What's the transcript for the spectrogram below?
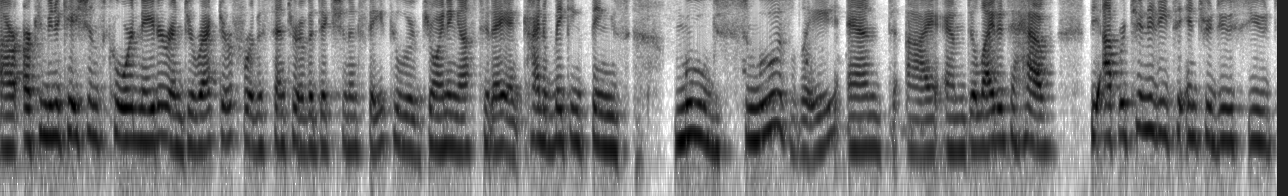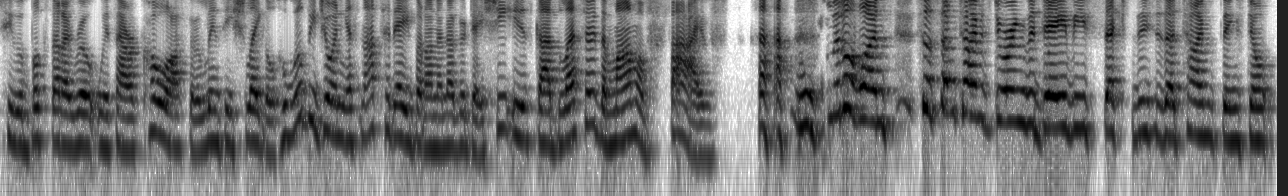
our, our, communications coordinator and director for the Center of Addiction and Faith, who are joining us today and kind of making things move smoothly. And I am delighted to have the opportunity to introduce you to a book that I wrote with our co-author, Lindsay Schlegel, who will be joining us not today, but on another day. She is, God bless her, the mom of five. little ones. So sometimes during the day, these sex this is a time things don't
